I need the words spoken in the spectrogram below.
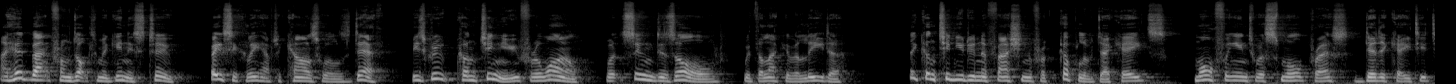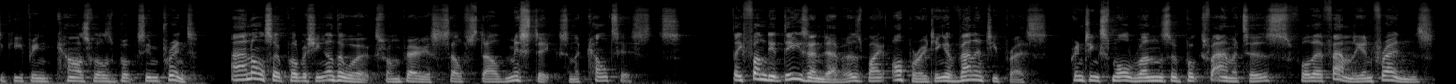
I heard back from Dr. McGuinness too, Basically, after Carswell's death, his group continued for a while, but soon dissolved with the lack of a leader. They continued in a fashion for a couple of decades, morphing into a small press dedicated to keeping Carswell's books in print, and also publishing other works from various self styled mystics and occultists. They funded these endeavours by operating a vanity press, printing small runs of books for amateurs for their family and friends,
